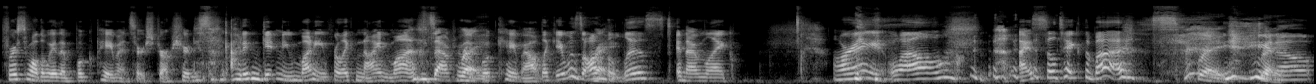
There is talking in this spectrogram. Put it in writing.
first of all, the way that book payments are structured is like I didn't get any money for like nine months after right. book came out. Like it was on right. the list, and I'm like, all right, well, I still take the bus. Right. you right. know?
